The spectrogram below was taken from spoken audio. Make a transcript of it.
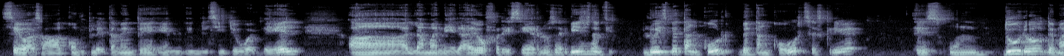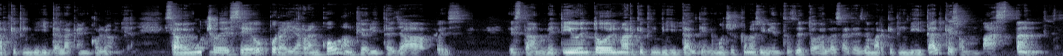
se basaba completamente en, el sitio web de él la manera de ofrecer los servicios, en fin. Luis Betancourt, Betancourt se escribe, es un duro de marketing digital acá en Colombia. Sabe mucho de SEO, por ahí arrancó, aunque ahorita ya pues está metido en todo el marketing digital, tiene muchos conocimientos de todas las áreas de marketing digital, que son bastantes.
